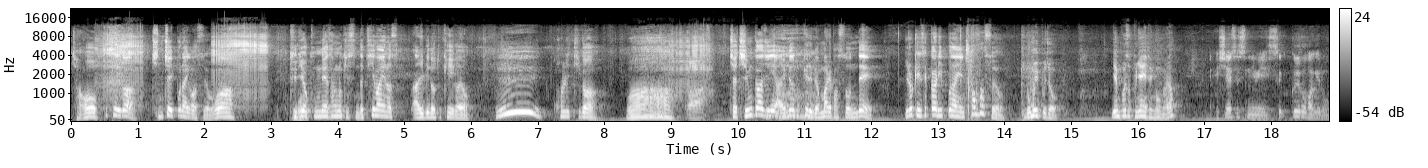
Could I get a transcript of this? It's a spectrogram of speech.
자, 어, 2K가 진짜 이쁜 아이가 왔어요. 와, 드디어 국내에 상륙했습니다. T 마이너스 알비노 2K가요. 퀄리티가 와. 제가 지금까지 알비노 2K를 몇 마리 봤었는데 이렇게 색깔이 이쁜 아이는 처음 봤어요. 너무 이쁘죠? 얘는 벌써 분양이 된 건가요? CSS님이 쓱 끌고 가기로.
